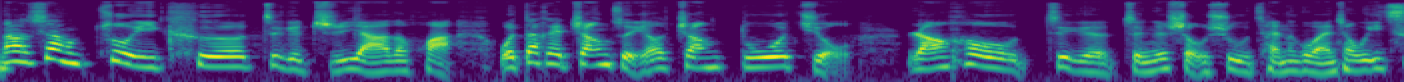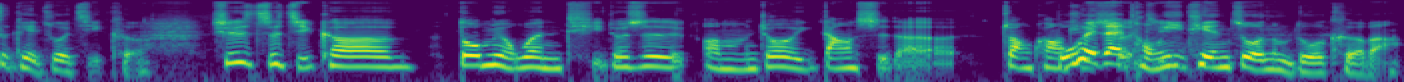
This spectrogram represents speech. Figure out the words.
那像做一颗这个植牙的话，我大概张嘴要张多久？然后这个整个手术才能够完成？我一次可以做几颗？其实植几颗都没有问题，就是嗯，就以当时的。状况不会在同一天做那么多颗吧？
